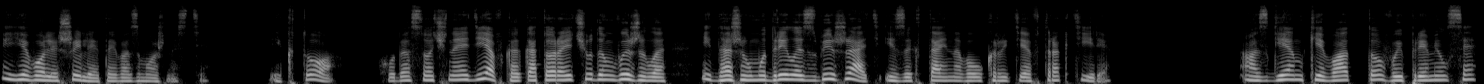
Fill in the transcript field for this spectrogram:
его лишили этой возможности. И кто? Худосочная девка, которая чудом выжила и даже умудрилась сбежать из их тайного укрытия в трактире. Азген Киватто выпрямился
